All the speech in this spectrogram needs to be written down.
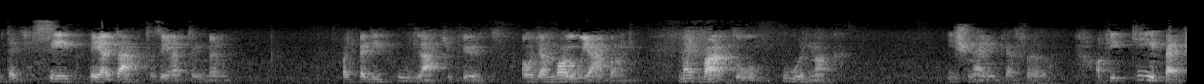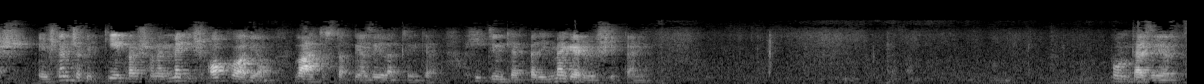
mint egy szép példát az életünkben? Vagy pedig úgy látjuk őt, ahogyan valójában megváltó Úrnak ismerjük-e föl, aki képes, és nem csak hogy képes, hanem meg is akarja változtatni az életünket, a hitünket pedig megerősíteni. Pont ezért,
